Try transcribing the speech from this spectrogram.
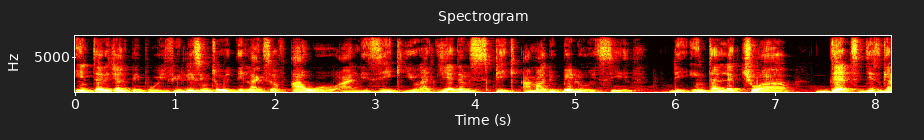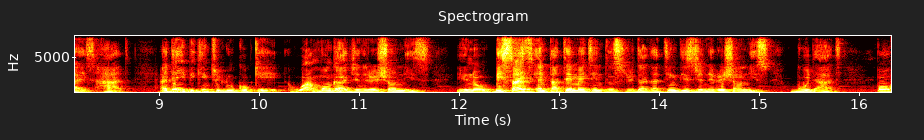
intelligent people. If you listen to the likes of Awo and Zik, you hear them speak. Ahmadu Bello, you see the intellectual depth these guys had and then you begin to look okay who among our generation is you know besides entertainment industry that i think this generation is good at but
